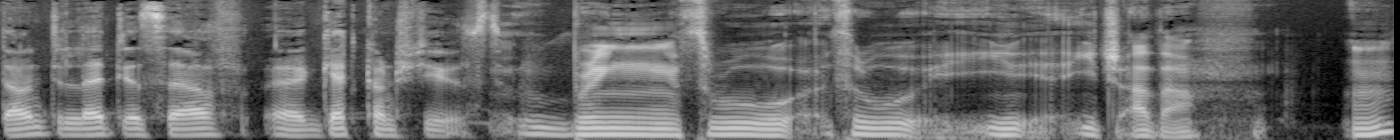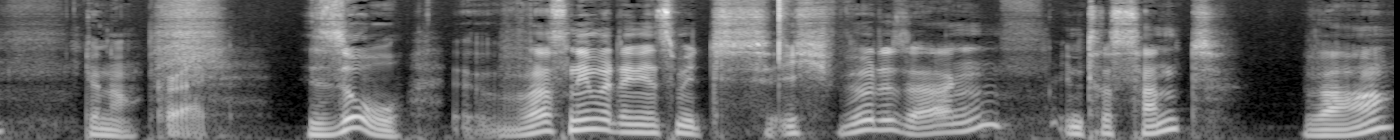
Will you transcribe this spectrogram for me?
Don't let yourself uh, get confused. Bring through, through e each other. Mhm, genau. Correct. So, was nehmen wir denn jetzt mit? Ich würde sagen, interessant war,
